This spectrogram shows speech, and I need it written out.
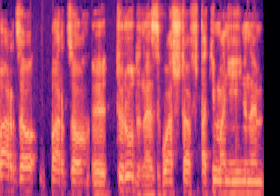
bardzo, bardzo e, trudne, zwłaszcza w takim, a nie innym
